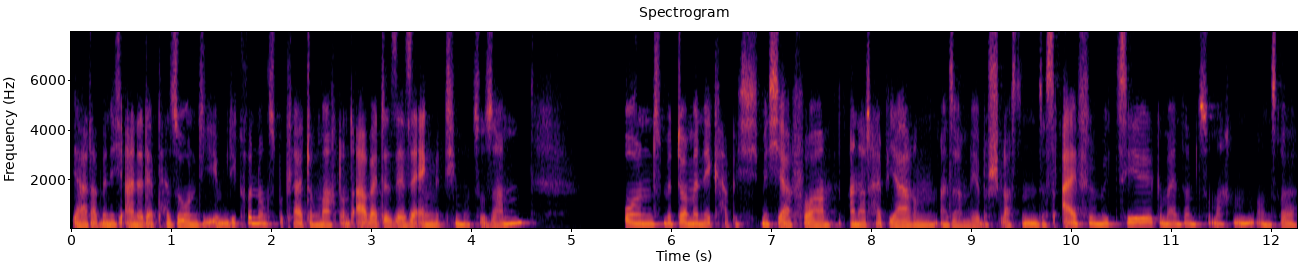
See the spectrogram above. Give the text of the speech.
ja, da bin ich eine der Personen, die eben die Gründungsbegleitung macht und arbeite sehr, sehr eng mit Timo zusammen. Und mit Dominik habe ich mich ja vor anderthalb Jahren, also haben wir beschlossen, das Eifelmyzel gemeinsam zu machen, unsere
